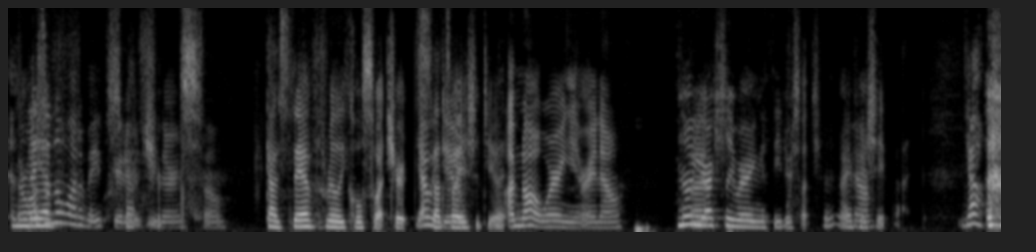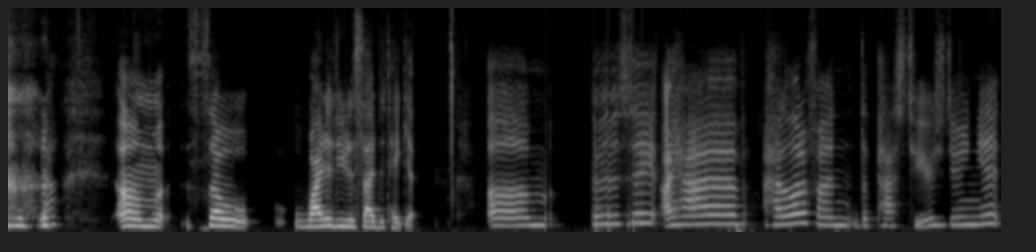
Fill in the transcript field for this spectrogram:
And there wasn't have a lot of eighth graders either so Guys, they have really cool sweatshirts. yeah we That's do. why you should do it. i'm not wearing it right now no, you're actually wearing a theater sweatshirt. I appreciate yeah that. Yeah. Yeah. Um. So, why did you decide to take it? um i would say i have had a lot of fun the past two years doing it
